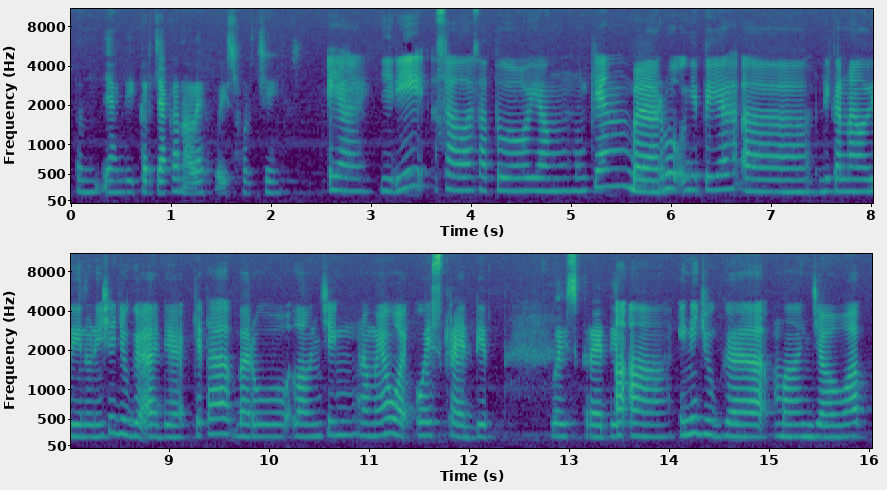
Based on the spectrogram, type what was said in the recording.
ten- yang dikerjakan oleh Waste for Change. Iya, jadi salah satu yang mungkin baru gitu ya eh, dikenal di Indonesia juga ada kita baru launching namanya wa- waste credit. waste credit. Uh -uh, ini juga menjawab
